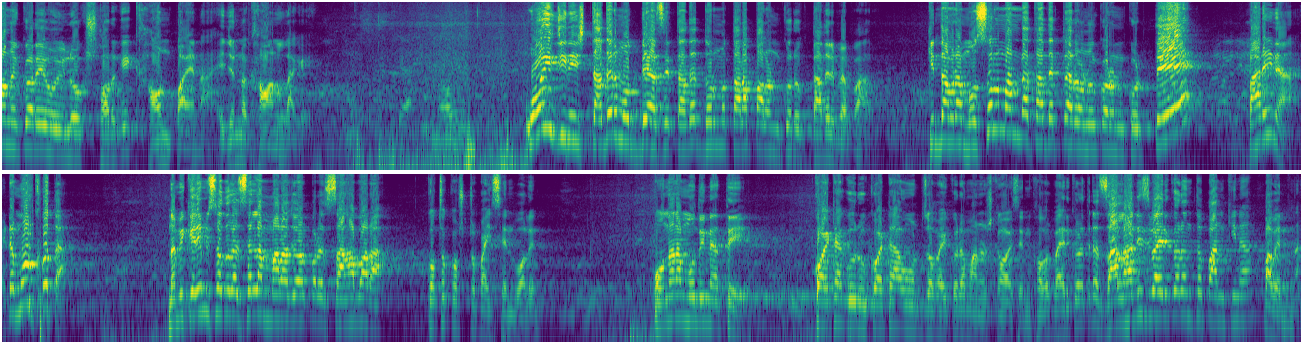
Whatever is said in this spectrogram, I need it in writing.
মনে করে ওই লোক স্বর্গে খাওয়ান পায় না এই জন্য খাওয়ান লাগে। ওই জিনিস তাদের মধ্যে আছে, তাদের ধর্ম তারা পালন করুক, তাদের ব্যাপার। কিন্তু আমরা মুসলমানরা তাদেরটার অনুকরণ করতে পারি না। এটা মূর্খতা। নবী করিম সাল্লাল্লাহু সাল্লাম মারা যাওয়ার পরে সাহাবারা কত কষ্ট পাইছেন বলেন? ওনারা মদিনাতে কয়টা গরু, কয়টা ওট জবাই করে মানুষ খাওয়াইছেন? খবর বাইর করে তারা জাল হাদিস বাইর করেন তো পান কিনা? পাবেন না।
